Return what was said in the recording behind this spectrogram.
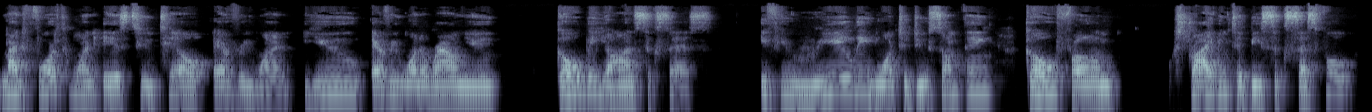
My fourth one is to tell everyone, you, everyone around you, go beyond success. If you really want to do something, go from striving to be successful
